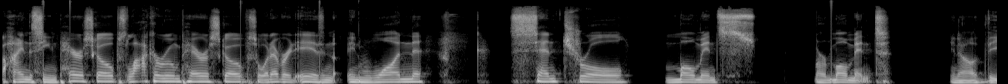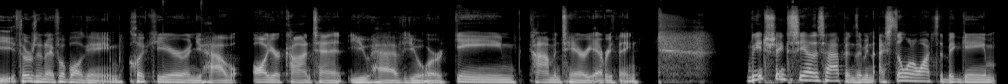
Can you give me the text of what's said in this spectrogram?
behind the scene periscopes, locker room periscopes, whatever it is, in, in one central moments or moment. You know, the Thursday night football game, click here and you have all your content. You have your game, commentary, everything. It'll be interesting to see how this happens. I mean, I still want to watch the big game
